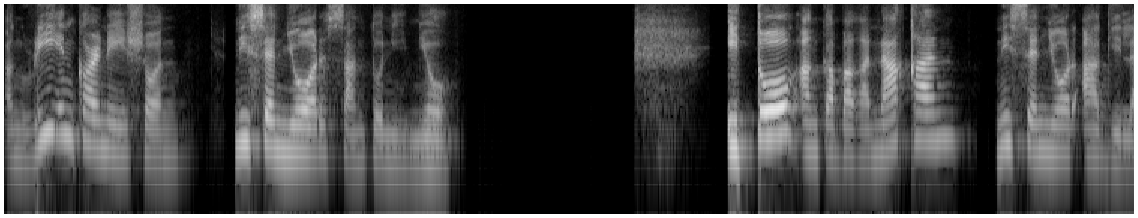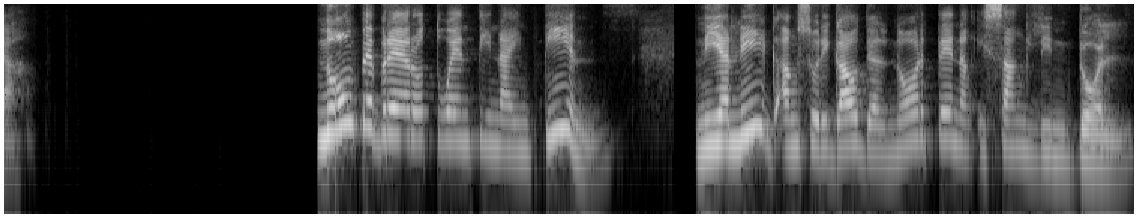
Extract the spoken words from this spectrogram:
ang reincarnation ni Senyor Santo Niño. Ito ang kabanganakan ni Senyor Aguila. Noong Pebrero 2019, niyanig ang Surigao del Norte ng isang lindol.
